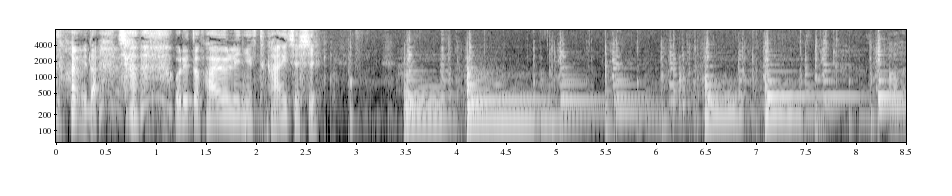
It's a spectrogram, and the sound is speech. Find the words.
죄송합니다. 자, 우리 또 바이올리니스트 강이채 씨. 아,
